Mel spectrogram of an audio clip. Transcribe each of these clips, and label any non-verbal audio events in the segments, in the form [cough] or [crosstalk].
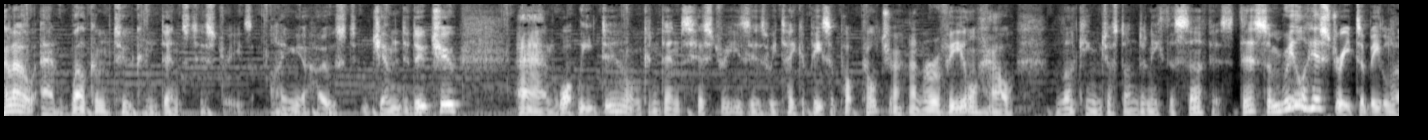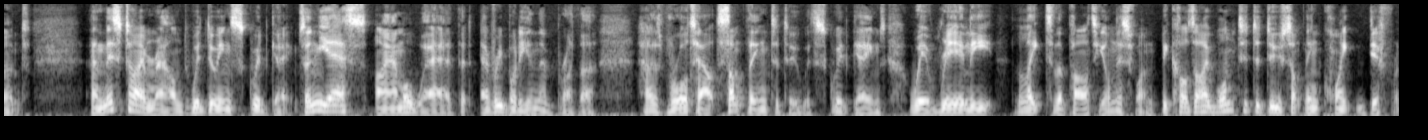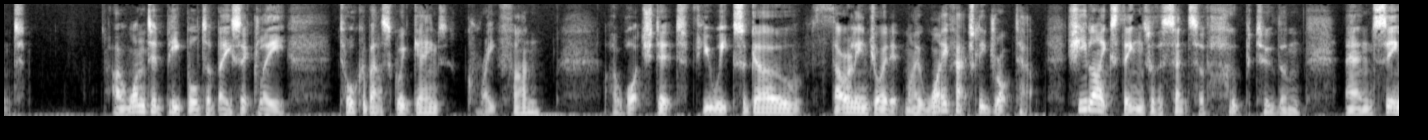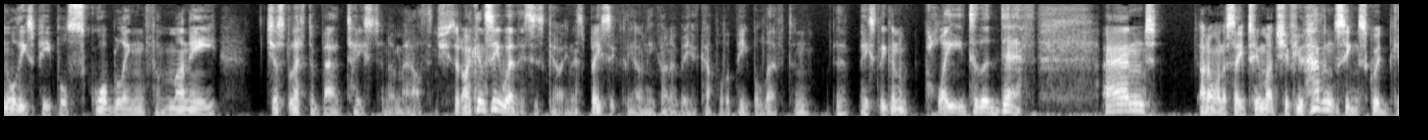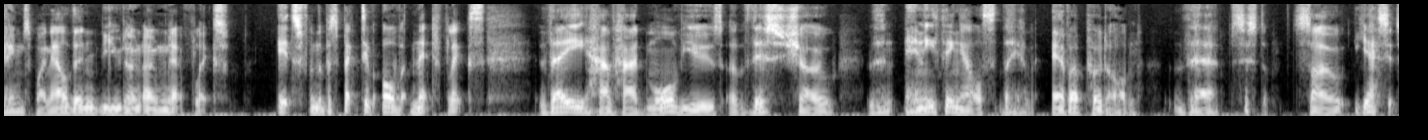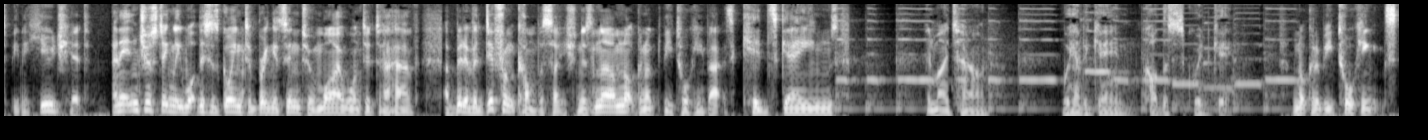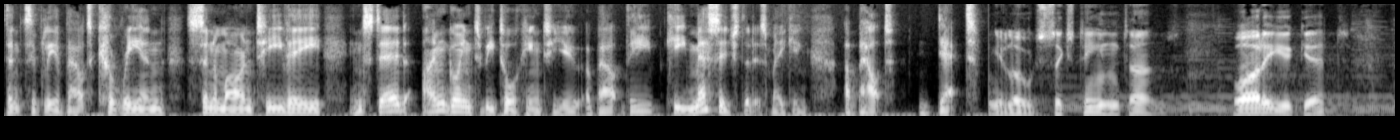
Hello and welcome to Condensed Histories. I'm your host, Jem Duducu, and what we do on Condensed Histories is we take a piece of pop culture and reveal how, lurking just underneath the surface, there's some real history to be learnt. And this time round, we're doing Squid Games. And yes, I am aware that everybody and their brother has brought out something to do with Squid Games. We're really late to the party on this one because I wanted to do something quite different. I wanted people to basically talk about Squid Games. Great fun. I watched it a few weeks ago, thoroughly enjoyed it. My wife actually dropped out. She likes things with a sense of hope to them, and seeing all these people squabbling for money just left a bad taste in her mouth. And she said, I can see where this is going. There's basically only going to be a couple of people left, and they're basically going to play to the death. And I don't want to say too much. If you haven't seen Squid Games by now, then you don't own Netflix. It's from the perspective of Netflix. They have had more views of this show than anything else they have ever put on their system. So, yes, it's been a huge hit. And interestingly, what this is going to bring us into, and why I wanted to have a bit of a different conversation, is no, I'm not going to be talking about kids' games. In my town, we had a game called the Squid Game. I'm not going to be talking extensively about Korean cinema and TV. Instead, I'm going to be talking to you about the key message that it's making about debt. You load 16 tons, what do you get?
